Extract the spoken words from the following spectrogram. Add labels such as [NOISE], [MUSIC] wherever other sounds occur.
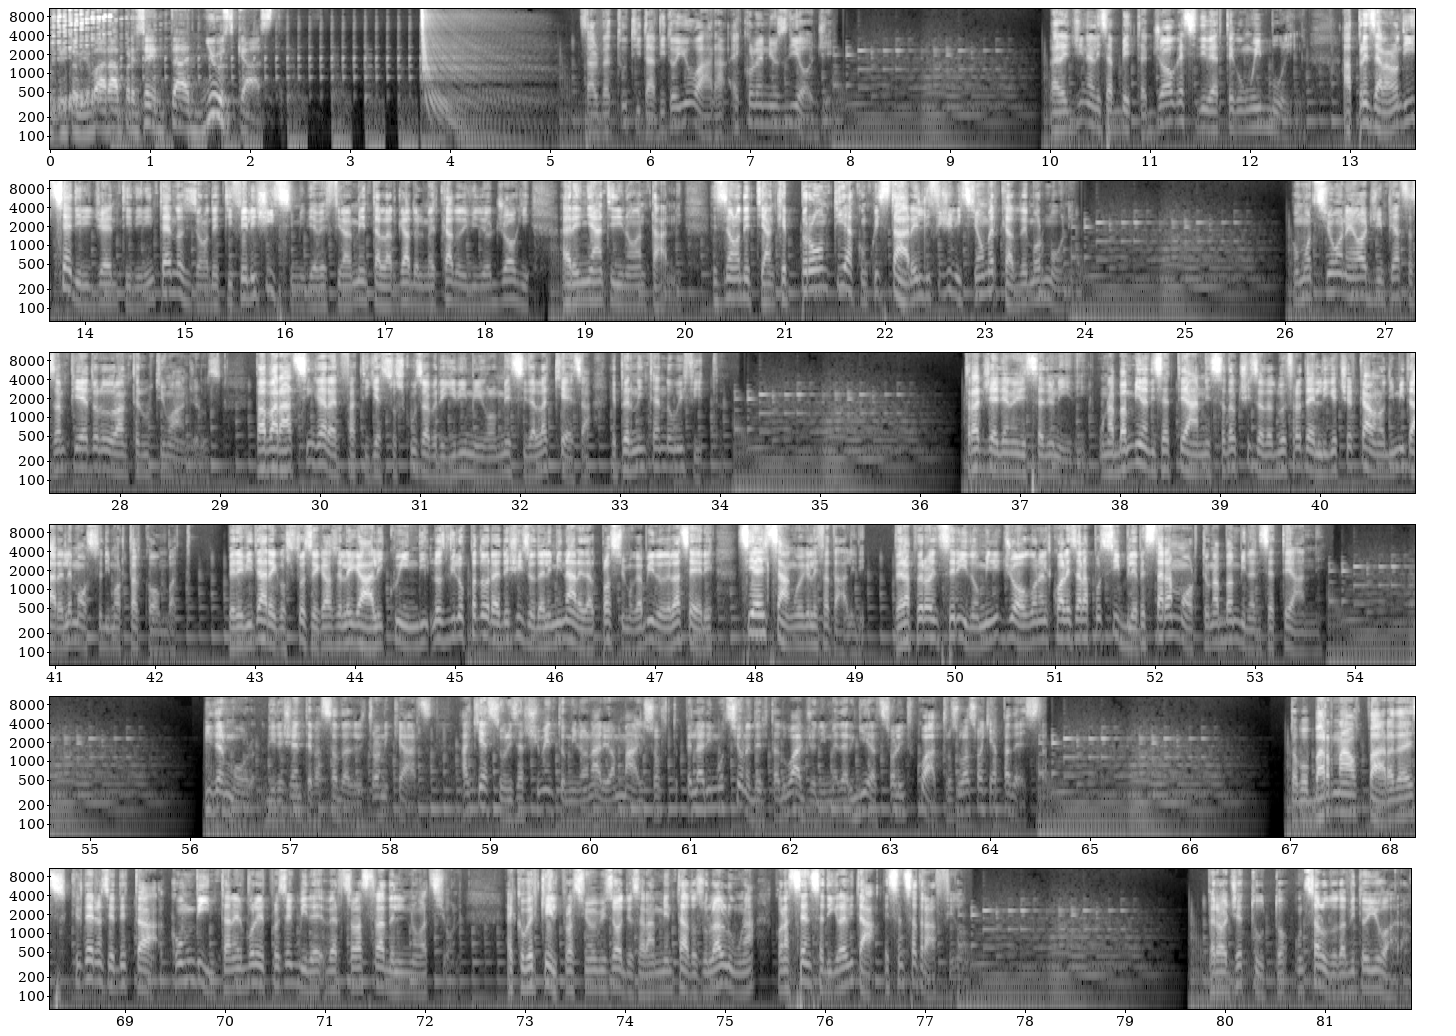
Vito Iovara presenta Newscast. Salve a tutti da Vito Iovara e con le news di oggi. La regina Elisabetta gioca e si diverte con Wii Bullying. Appresa la notizia, i dirigenti di Nintendo si sono detti felicissimi di aver finalmente allargato il mercato dei videogiochi ai regnanti di 90 anni e si sono detti anche pronti a conquistare il difficilissimo mercato dei mormoni. Commozione oggi in piazza San Pietro durante l'ultimo Angelus. Papa Ratzinger ha infatti chiesto scusa per i crimini commessi dalla Chiesa e per Nintendo Wii Fit. Tragedia negli Stati Uniti. Una bambina di 7 anni è stata uccisa da due fratelli che cercavano di imitare le mosse di Mortal Kombat. Per evitare costose cause legali, quindi, lo sviluppatore ha deciso di eliminare dal prossimo capitolo della serie sia il sangue che le fatality. Verrà però inserito un minigioco nel quale sarà possibile pestare a morte una bambina di 7 anni. Peter Moore, di recente passato ad Electronic Arts, ha chiesto un risarcimento milionario a Microsoft per la rimozione del tatuaggio di Metal Gear Solid 4 sulla sua chiappa destra. Dopo Burnout Paradise, Criterion si è detta convinta nel voler proseguire verso la strada dell'innovazione. Ecco perché il prossimo episodio sarà ambientato sulla Luna, con assenza di gravità e senza traffico. Per oggi è tutto, un saluto da Vito Iuvara.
